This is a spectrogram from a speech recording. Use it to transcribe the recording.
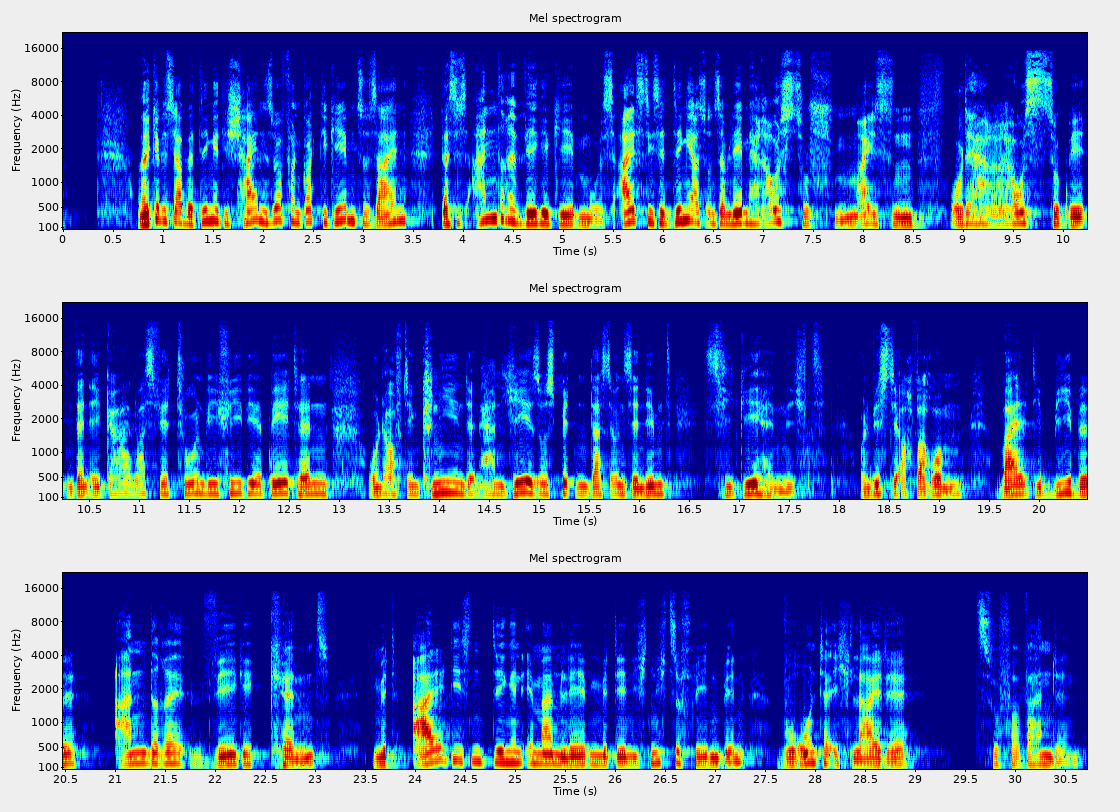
Und dann gibt es aber Dinge, die scheinen so von Gott gegeben zu sein, dass es andere Wege geben muss, als diese Dinge aus unserem Leben herauszuschmeißen oder herauszubeten. Denn egal was wir tun, wie viel wir beten und auf den Knien den Herrn Jesus bitten, dass er uns sie nimmt, sie gehen nicht. Und wisst ihr auch warum? Weil die Bibel andere Wege kennt, mit all diesen Dingen in meinem Leben, mit denen ich nicht zufrieden bin, worunter ich leide, zu verwandeln.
